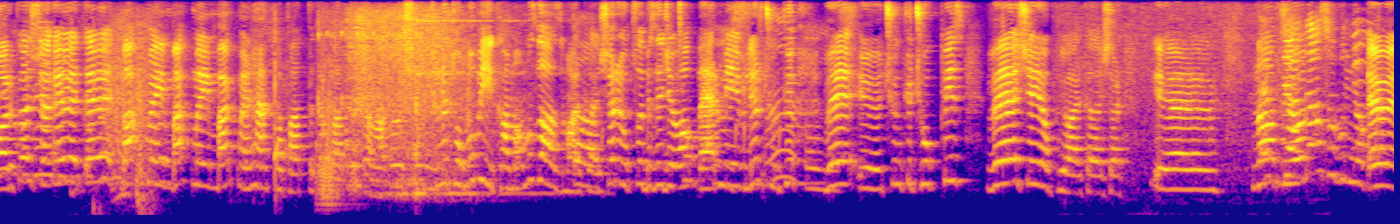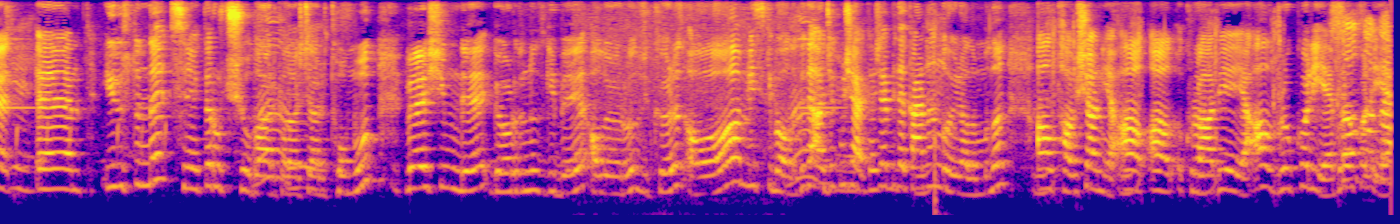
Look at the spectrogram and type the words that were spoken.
Arkadaşlar evet evet bakmayın bakmayın bakmayın. Ha kapattı kapattı tamam. Şimdi Tom'u bir yıkamamız lazım arkadaşlar. Yoksa bize cevap vermeyebilir. Çünkü ve e, çünkü çok pis ve şey yapıyor arkadaşlar. E, ne yapıyor? Güzelden sabun yapıyor. Evet, e, üstünde sinekler uçuşuyordu arkadaşlar Tom'un ve şimdi gördüğünüz gibi alıyoruz, yıkıyoruz. Oo mis gibi oldu. Bir de acıkmış arkadaşlar. Bir de karnını doyuralım bunun. Al tavşan ye, al al kurabiye ye, al brokoli ye, brokoli ye.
